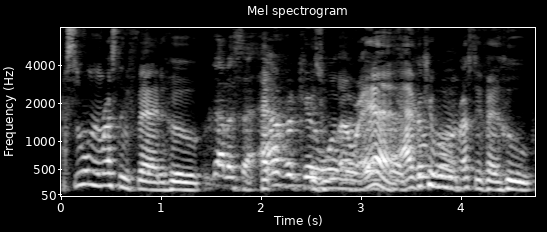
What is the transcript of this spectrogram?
this is a woman wrestling fan who we got us an African is- woman. uh, wrestler. yeah, African Come woman wrestling fan who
